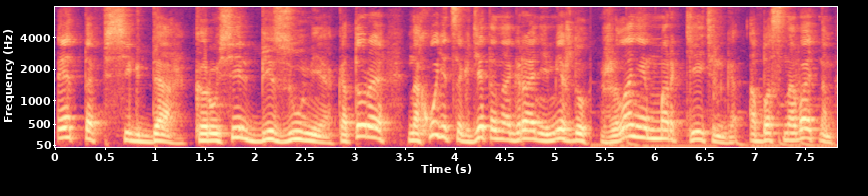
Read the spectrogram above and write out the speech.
это всегда карусель безумия, которая находится где-то на грани между желанием маркетинга обосновать нам,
